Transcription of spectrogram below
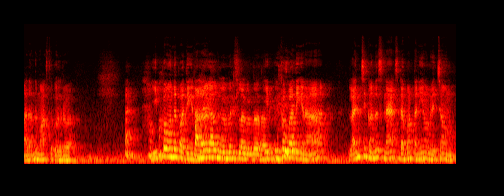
அது வந்து மாதத்துக்கு ஒரு தடவை இப்போ வந்து பார்த்தீங்கன்னா பழைய காலத்து மெமரிஸ்லாம் கொண்டு வராது இப்போ இப்போ பார்த்தீங்கன்னா லஞ்சுக்கு வந்து ஸ்நாக்ஸ் டப்பான்னு தனியாக ஒன்று வச்சாகணும்.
